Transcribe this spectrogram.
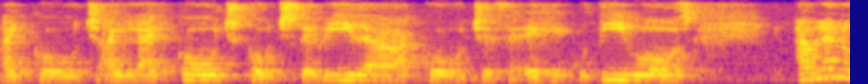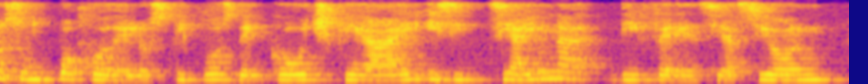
Hay coach, hay life coach, coach de vida, coaches ejecutivos. Háblanos un poco de los tipos de coach que hay y si, hay una diferenciación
